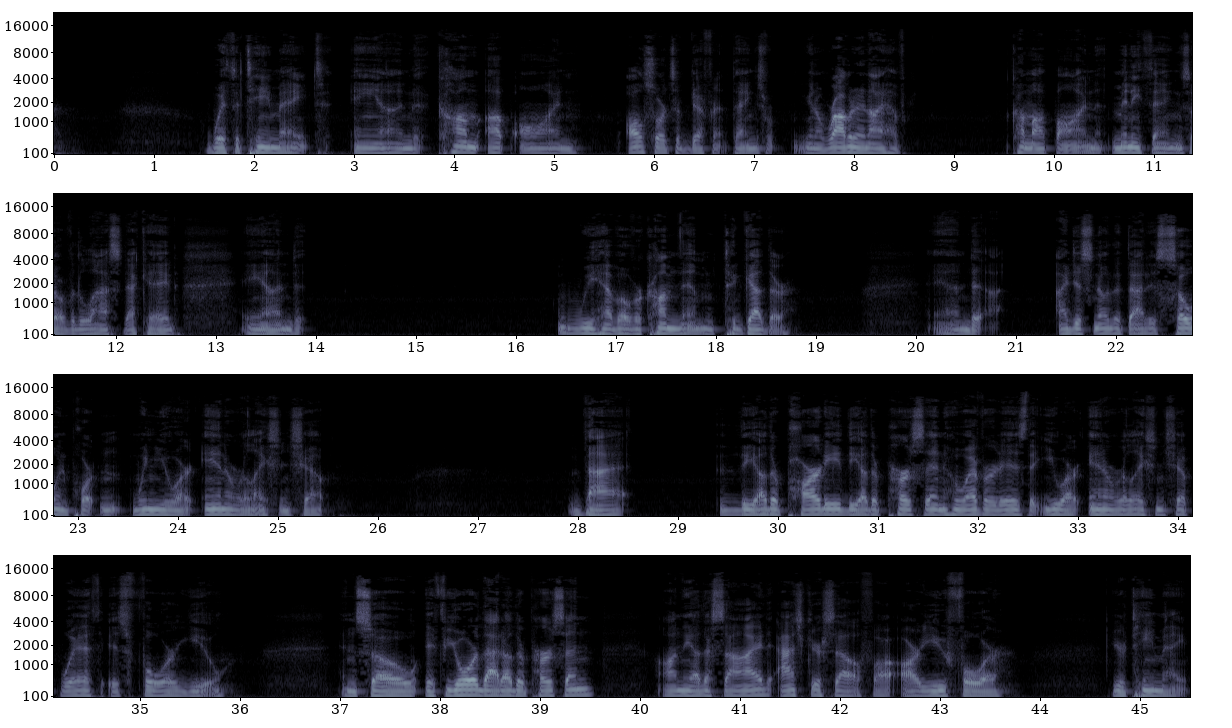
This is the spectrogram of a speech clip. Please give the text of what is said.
with a teammate and come up on all sorts of different things. You know, Robin and I have come up on many things over the last decade, and we have overcome them together. And I just know that that is so important when you are in a relationship that the other party, the other person, whoever it is that you are in a relationship with is for you. And so if you're that other person on the other side, ask yourself, uh, are you for your teammate?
